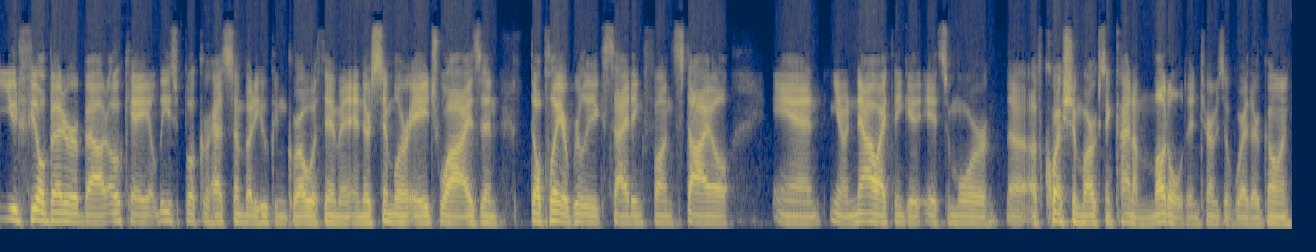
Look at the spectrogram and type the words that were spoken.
you'd feel better about okay at least booker has somebody who can grow with him and, and they're similar age wise and they'll play a really exciting fun style. And you know now i think it, it's more uh, of question marks and kind of muddled in terms of where they're going.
